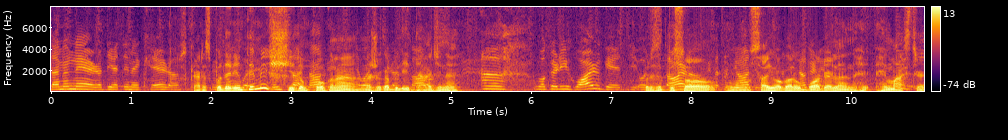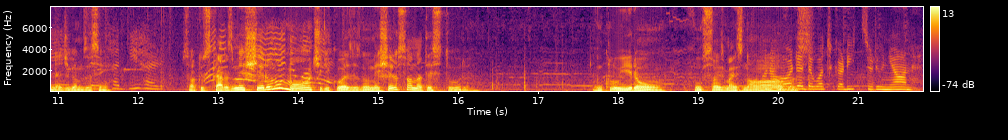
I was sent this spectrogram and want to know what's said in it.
Yaga de atene kera. Os caras poderiam ter mexido um pouco na, na jogabilidade, né? Ah, Por exemplo, pessoal, o- saiu agora o Borderland Re- Remaster, né? Digamos assim. Só que os caras mexeram num monte de coisas, não mexeram só na textura. Incluíram funções mais novas. Roda de watkari tserunyane.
